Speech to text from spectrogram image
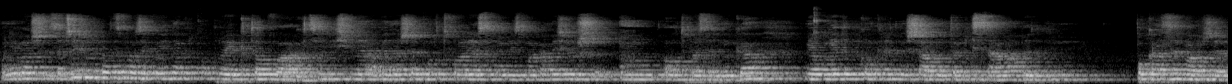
Ponieważ zaczęliśmy pracować jako jedna grupa projektowa, chcieliśmy, aby nasze portfolio, z którymi zmagamy się już mm, od października, miał jeden konkretny szablon taki sam, aby mm, pokazywał, że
